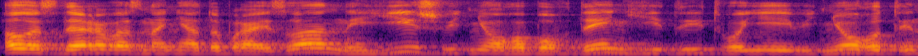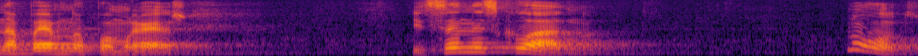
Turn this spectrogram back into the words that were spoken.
але з дерева знання добра і зла не їж від нього, бо в день їди твоєї від нього ти напевно помреш. І це не складно. Ну от,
